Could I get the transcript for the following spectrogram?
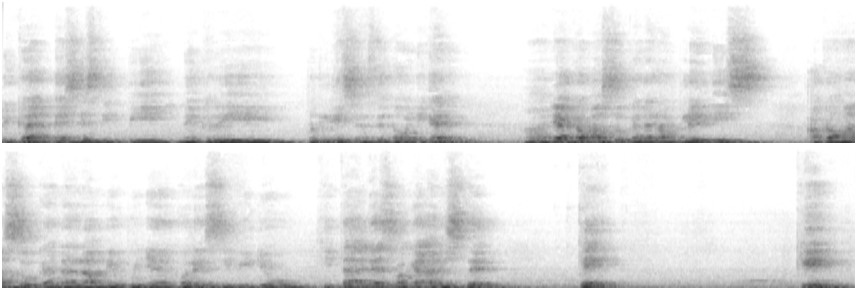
dekat SSTP Negeri Perlis yang saya tahu ni kan. Ha, dia akan masukkan dalam playlist. Akan masukkan dalam dia punya koleksi video. Kita ada sebagai unlisted. Okay? Okay.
